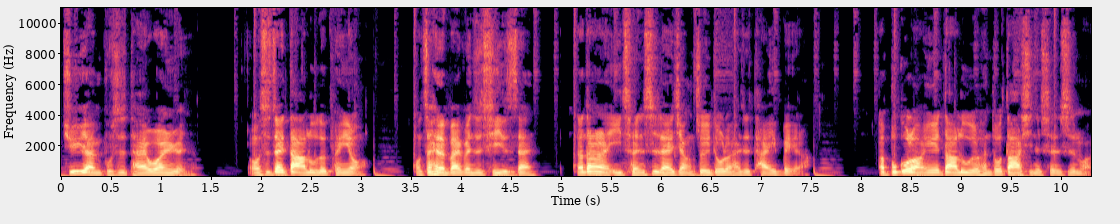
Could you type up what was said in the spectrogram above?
居然不是台湾人，而是在大陆的朋友，我占了百分之七十三。那当然以城市来讲，最多的还是台北啦。啊，不过啦，因为大陆有很多大型的城市嘛，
